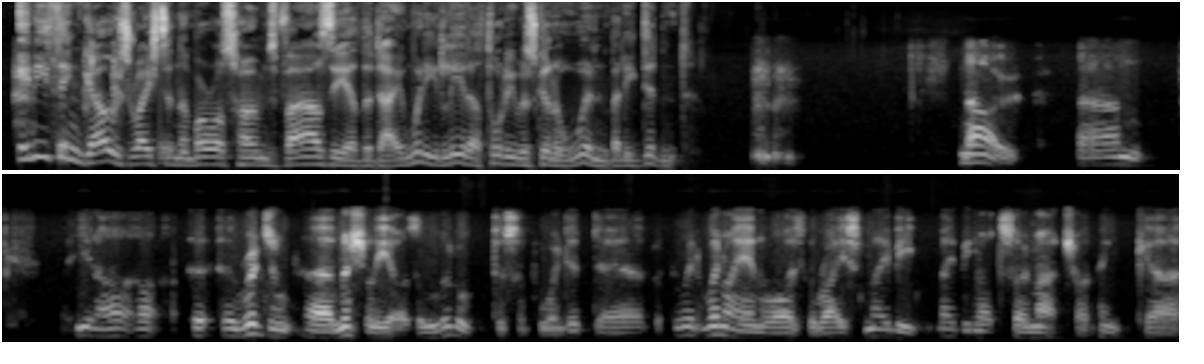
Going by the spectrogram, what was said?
anything goes raced in the Maurice Holmes Vase the other day, and when he led, I thought he was going to win, but he didn't. No. Um, you know, uh, origin, uh, initially I was a little disappointed, uh, but when, when I analysed the race, maybe maybe not so much. I think uh,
